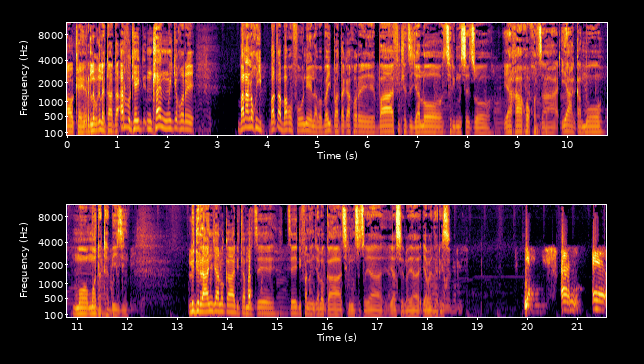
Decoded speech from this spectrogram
okay re lebogile tata advocate ntlha nngwe ke gore ba na le go ipata ba go founela ba ba ipata ka gore ba fitlhetse jalo tshedimosetso ya gago kgotsa ya ka mo mo mo databaseng lo dirang jalo ka ditlamo tse tse di fanang jalo ka tshedimosetso ya ya selo ya ya badirisi? Yeah um eh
